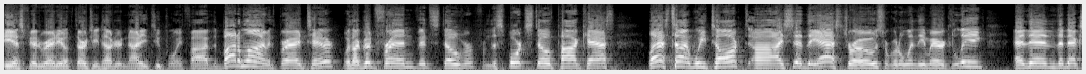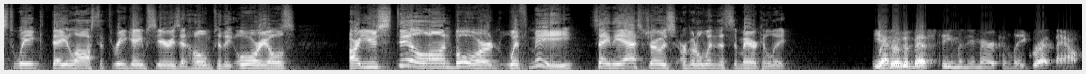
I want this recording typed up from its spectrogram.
ESPN Radio 1392.5. The bottom line with Brad Taylor, with our good friend Vince Stover from the Sports Stove podcast. Last time we talked, uh, I said the Astros were going to win the American League, and then the next week they lost a three game series at home to the Orioles. Are you still on board with me saying the Astros are going to win this American League? Yeah, they're the best team in the American League right now.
